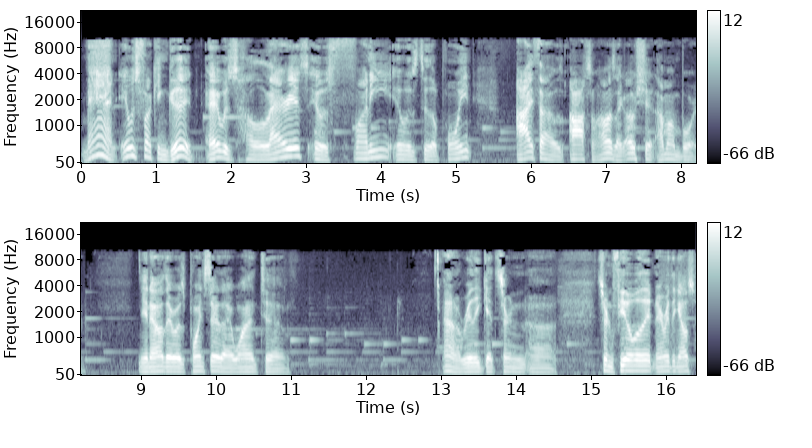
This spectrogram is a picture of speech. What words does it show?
Man, it was fucking good. It was hilarious. It was funny. It was to the point. I thought it was awesome. I was like, oh shit, I'm on board. You know, there was points there that I wanted to, I don't know, really get certain, uh, certain feel with it and everything else.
